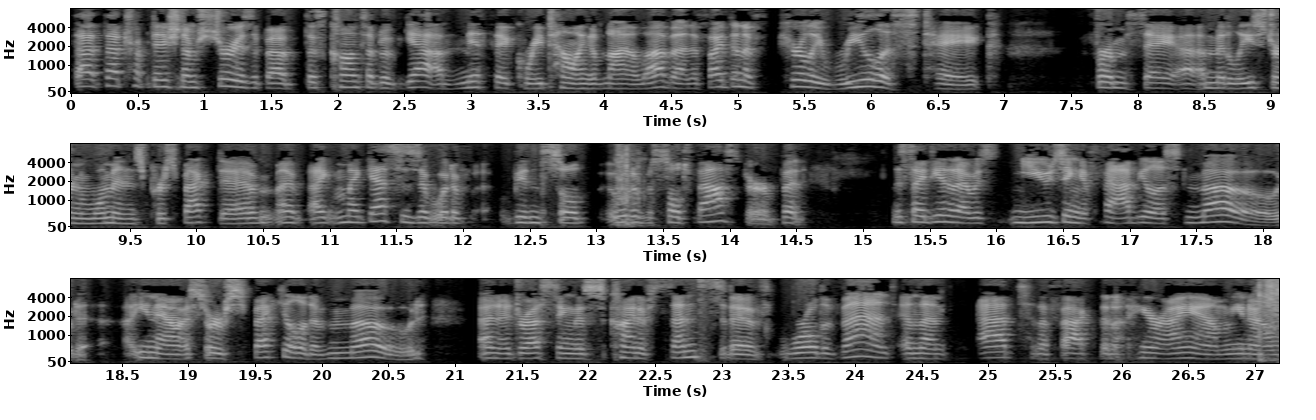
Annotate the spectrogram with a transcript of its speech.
That, that trepidation, I'm sure, is about this concept of, yeah, a mythic retelling of 9 11. If I'd done a purely realist take from, say, a Middle Eastern woman's perspective, I, I, my guess is it would have been sold, it would have sold faster. But this idea that I was using a fabulous mode, you know, a sort of speculative mode, and addressing this kind of sensitive world event, and then add to the fact that here I am, you know,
